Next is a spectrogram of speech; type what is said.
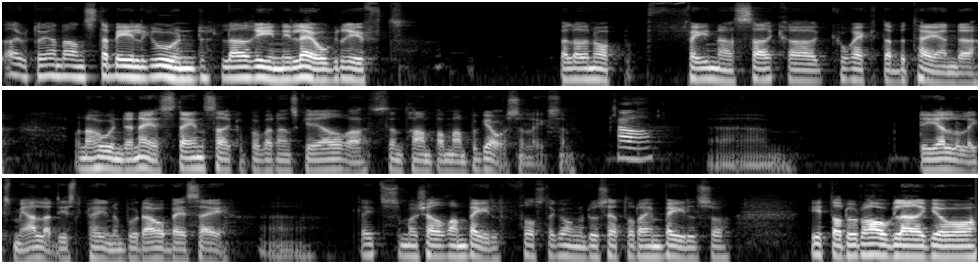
återigen en stabil grund, lär in i låg drift. Belöna upp fina, säkra, korrekta beteende. Och när hunden är stensäker på vad den ska göra, sen trampar man på gasen liksom. Ja, Det gäller liksom i alla discipliner, både A, B, C. Eh, Lite som att köra en bil. Första gången du sätter dig i en bil så hittar du dragläge och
